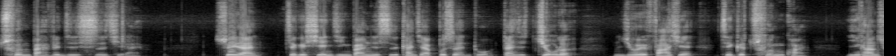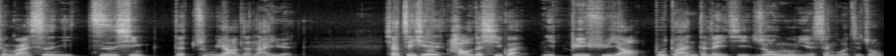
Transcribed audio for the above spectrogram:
存百分之十起来，虽然这个现金百分之十看起来不是很多，但是久了你就会发现，这个存款，银行存款是你自信的主要的来源。像这些好的习惯，你必须要不断的累积，融入你的生活之中。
